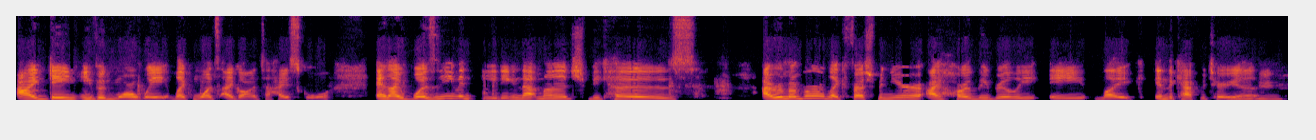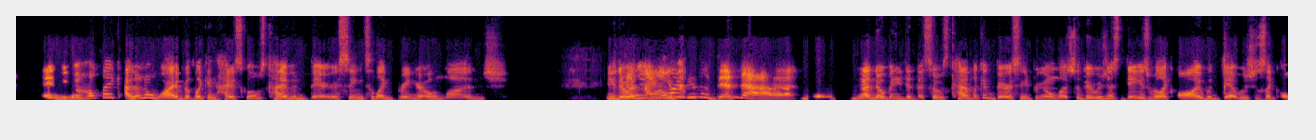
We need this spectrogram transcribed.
i gained even more weight like once i got into high school and i wasn't even eating that much because I remember like freshman year, I hardly really ate like in the cafeteria. Mhm. And you know how like I don't know why, but like in high school it was kind of embarrassing to like bring your own lunch. You know what I not a mean? lot of people did that Yeah, nobody did that. So it was kind of like embarrassing to bring your own lunch. So there was just days where like all I would get was just like a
